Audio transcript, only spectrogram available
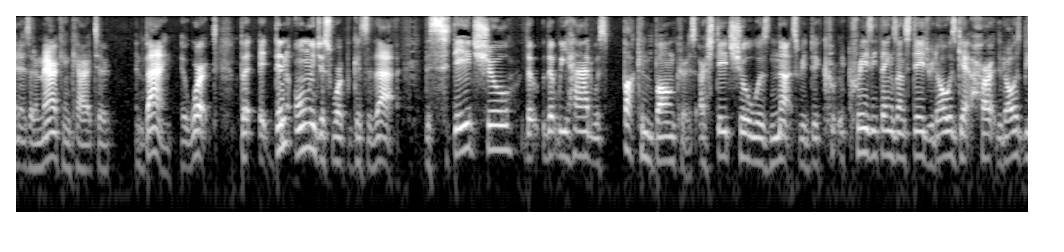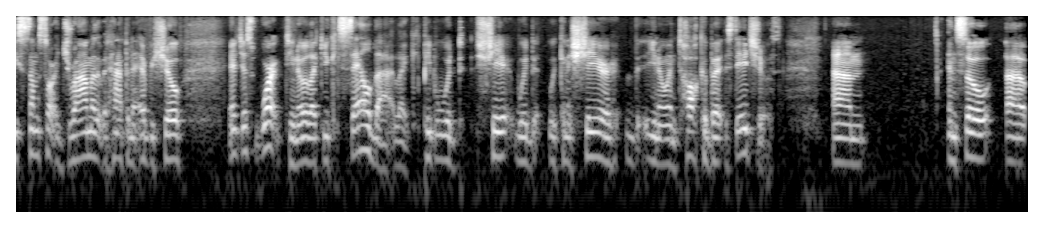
and it was an American character, and bang, it worked. But it didn't only just work because of that. The stage show that, that we had was fucking bonkers. Our stage show was nuts. We'd do cr- crazy things on stage. We'd always get hurt. There'd always be some sort of drama that would happen at every show. And it just worked, you know. Like you could sell that. Like people would share, would would kind of share, you know, and talk about the stage shows. Um, and so uh,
